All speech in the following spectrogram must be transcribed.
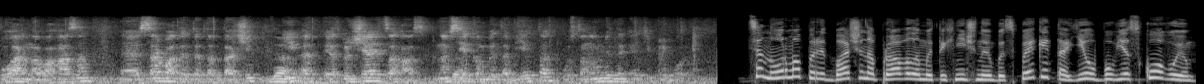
угарного газа э, срабатывает этот датчик Да. и, от- и отключается газ. На всех комбит-объектах установлены эти приборы. Ця норма передбачена правилами технічної безпеки та є обов'язковою.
